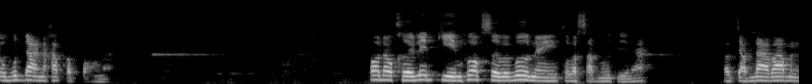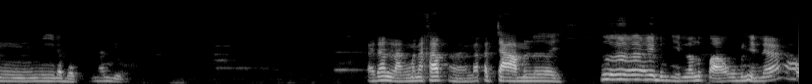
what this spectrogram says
อาวุธได้นะครับกระป๋องอะเพราะเราเคยเล่นเกมพวกเซอร์ไวเวอร์ในโทรศัพท์มือถือนะ เราจำได้ว่ามันมีระบบนั่นอยู่ ไปด้านหลังมันนะครับแล้วก็จามมันเลยเฮ้ยมันเห็นเราหรือเปล่าโอ้มันเห็นแล้ว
